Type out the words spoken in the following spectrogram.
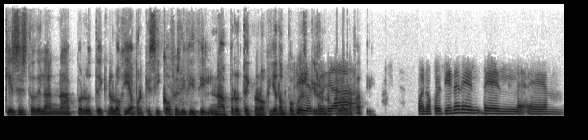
¿Qué es esto de la naprotecnología? Porque si COF es difícil, naprotecnología tampoco es que es una palabra fácil. Bueno, pues viene del, del em,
